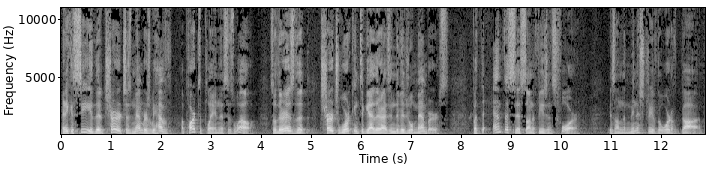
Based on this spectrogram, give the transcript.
And you can see the church, as members, we have a part to play in this as well. So there is the church working together as individual members, but the emphasis on Ephesians 4 is on the ministry of the Word of God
